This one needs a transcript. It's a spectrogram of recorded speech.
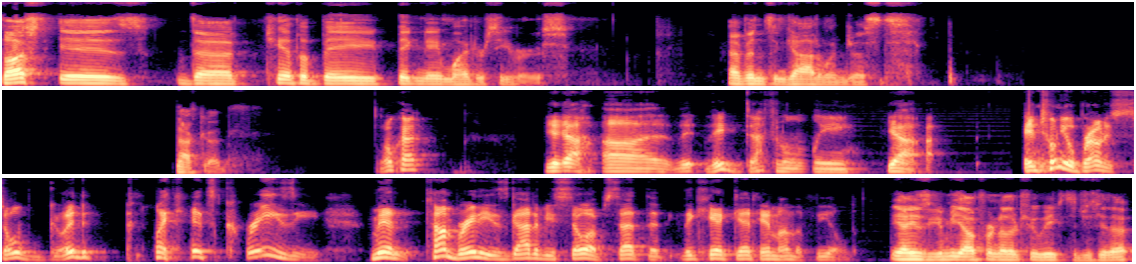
Bust is the Tampa Bay big name wide receivers. Evans and Godwin just not good. Okay. Yeah. Uh, they they definitely. Yeah. Antonio Brown is so good. like it's crazy, man. Tom Brady has got to be so upset that they can't get him on the field. Yeah, he's gonna be out for another two weeks. Did you see that?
